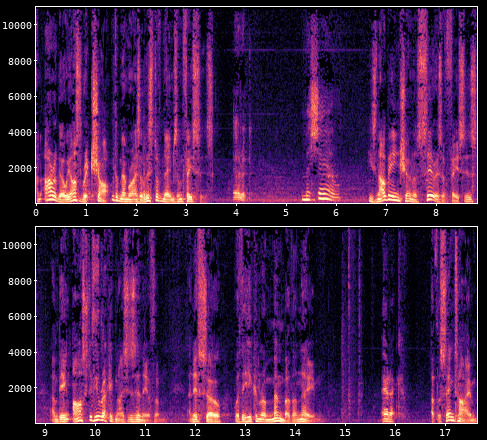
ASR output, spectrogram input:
An hour ago, we asked Rick Sharp to memorize a list of names and faces. Eric. Michelle. He's now being shown a series of faces and being asked if he recognizes any of them, and if so, whether he can remember the name. Eric. At the same time,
